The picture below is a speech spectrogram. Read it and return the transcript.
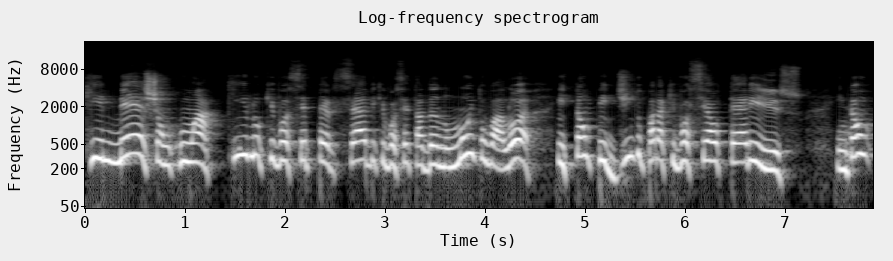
que mexam com aquilo que você percebe que você está dando muito valor e estão pedindo para que você altere isso. Então,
